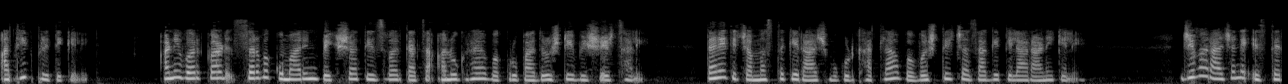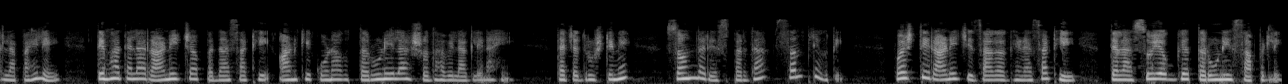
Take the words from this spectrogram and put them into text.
अधिक प्रीती केली. आणि वरकड सर्व कुमारींपेक्षा तिजवर त्याचा अनुग्रह व कृपादृष्टी विशेष झाली. त्याने तिच्या मस्तकी राजमुकुट घातला व वस्तीच्या जागी तिला राणी केले. जेव्हा राजाने इस्तेरला पाहिले तेव्हा त्याला राणीच्या पदासाठी आणखी कोणा तरुणीला शोधावे लागले नाही. त्याच्या दृष्टीने सौंदर्य स्पर्धा संपली होती. वस्ती राणीची जागा घेण्यासाठी त्याला सुयोग्य तरुणी सापडली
